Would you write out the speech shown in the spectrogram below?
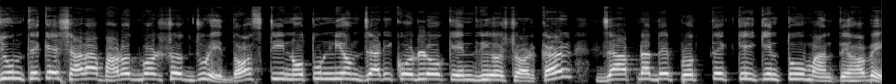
জুন থেকে সারা ভারতবর্ষ জুড়ে দশটি নতুন নিয়ম জারি করল কেন্দ্রীয় সরকার, যা আপনাদের প্রত্যেককেই কিন্তু মানতে হবে।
